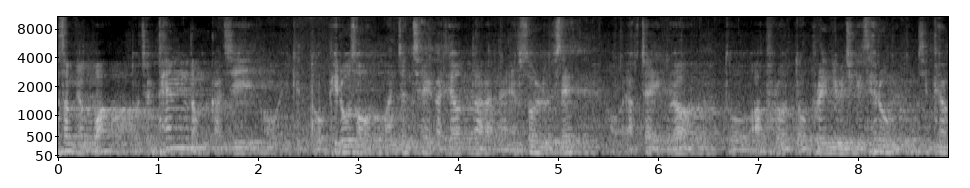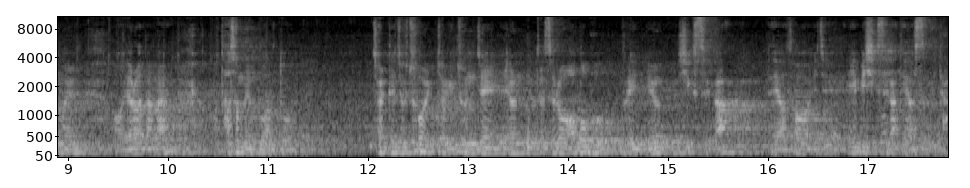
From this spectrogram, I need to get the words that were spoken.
다섯 명과 또 저희 팬덤까지 어, 이렇게 또 비로소 완전체가 되었다라는 Absolute의 어, 약자이고요. 또 앞으로 또 Brandnew Music의 새로운 지평을 어, 열어나갈 어, 다섯 멤버와 또 절대적 초월적인 존재 이런 뜻으로 Above Brandnew 6가 되어서 이제 AB6IX가 되었습니다.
